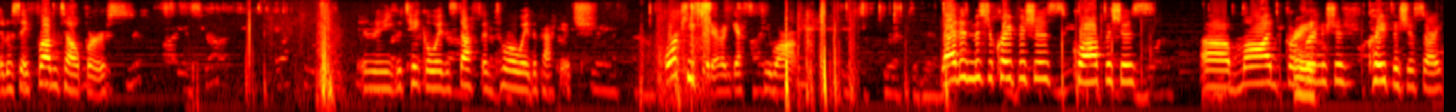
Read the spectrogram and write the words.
It'll say from Talpers. And then you can take away the stuff and throw away the package. Or keep it, I guess, if you want. That is Mr. Crayfish's, Clawfish's, uh, mod for Cray. furniture, Crayfish's, sorry.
